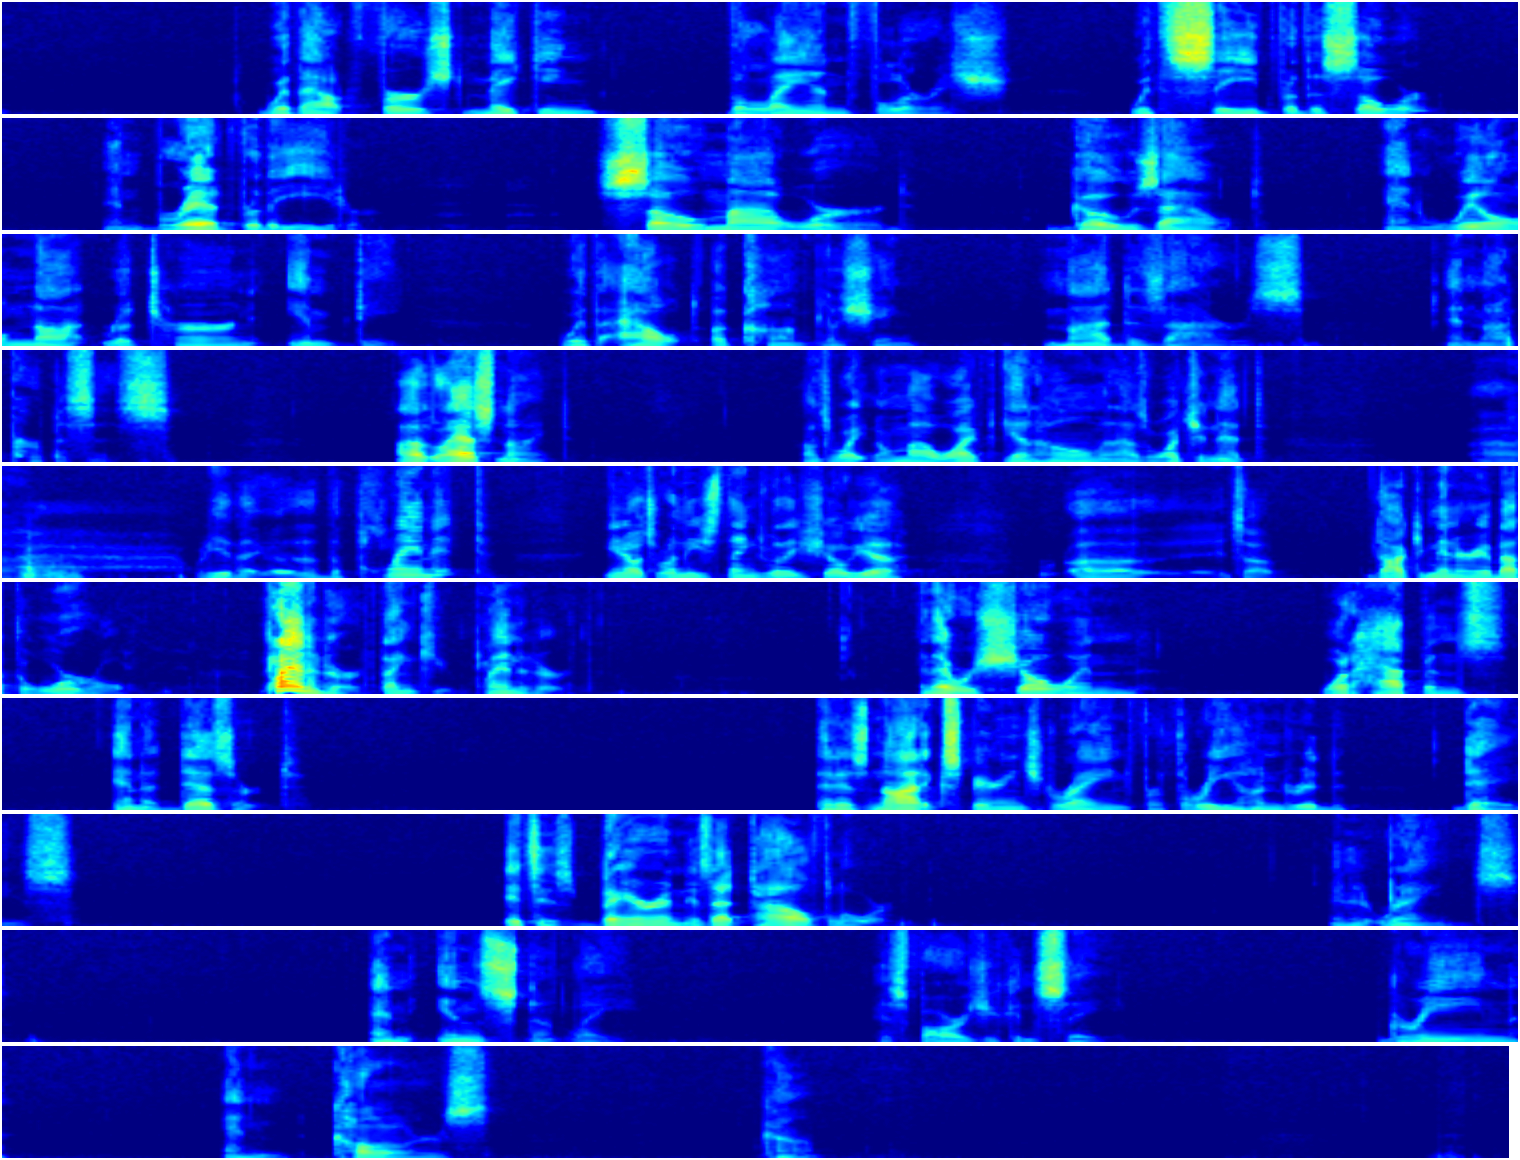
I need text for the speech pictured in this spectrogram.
without first making the land flourish with seed for the sower and bread for the eater. So my word goes out and will not return empty without accomplishing my desires and my purposes. I, last night, I was waiting on my wife to get home, and I was watching that. Uh, what do you think? Uh, the planet. You know, it's one of these things where they show you. Uh, it's a documentary about the world. Planet Earth. Thank you, Planet Earth. And they were showing what happens in a desert that has not experienced rain for 300 days. It's as barren as that tile floor. And it rains. And instantly, as far as you can see, green and colors come.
